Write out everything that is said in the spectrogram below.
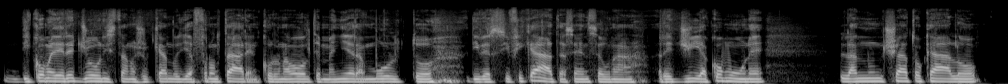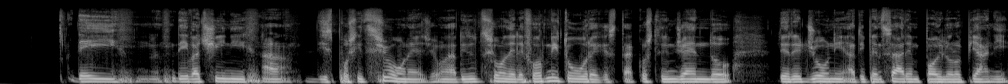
di come le regioni stanno cercando di affrontare ancora una volta in maniera molto diversificata, senza una regia comune, l'annunciato calo dei, dei, vaccini a disposizione, c'è cioè una riduzione delle forniture che sta costringendo le regioni a ripensare un po' i loro piani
